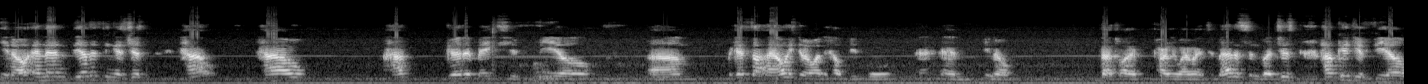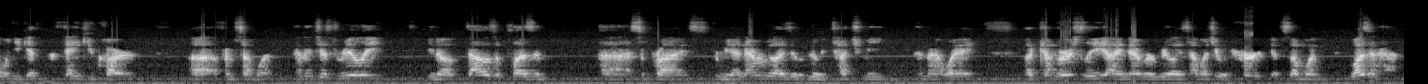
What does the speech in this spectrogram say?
you know, and then the other thing is just how how how good it makes you feel. Um, I wanted to help people, and, and you know, that's why partly why I went to medicine. But just how good you feel when you get a thank you card uh, from someone, and it just really, you know, that was a pleasant uh, surprise for me. I never realized it would really touch me in that way. Uh, conversely, I never realized how much it would hurt if someone wasn't happy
